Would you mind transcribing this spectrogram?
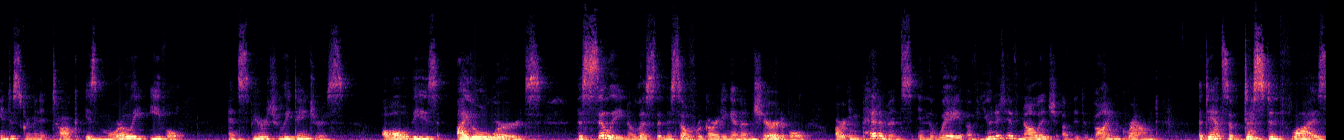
indiscriminate talk is morally evil and spiritually dangerous. All these idle words, the silly no less than the self regarding and uncharitable, are impediments in the way of unitive knowledge of the divine ground, a dance of dust and flies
